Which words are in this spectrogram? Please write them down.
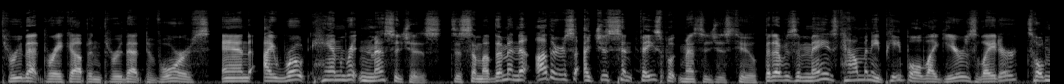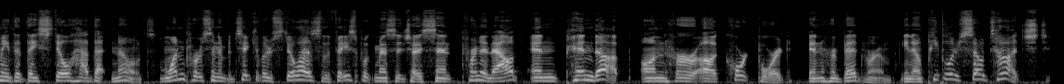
through that breakup and through that divorce. And I wrote handwritten messages to some of them, and others I just sent Facebook messages to. But I was amazed how many people, like years later, told me that they still had that note. One person in particular still has the Facebook message I sent printed out and pinned up on her uh, corkboard in her bedroom. You know, people are so touched.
